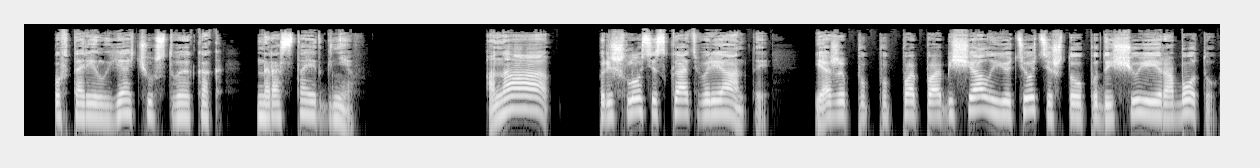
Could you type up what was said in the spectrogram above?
— повторил я, чувствуя, как нарастает гнев. «Она Пришлось искать варианты. Я же п -п пообещал ее тете, что подыщу ей работу,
